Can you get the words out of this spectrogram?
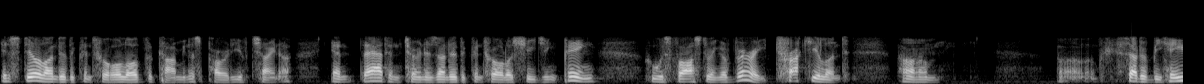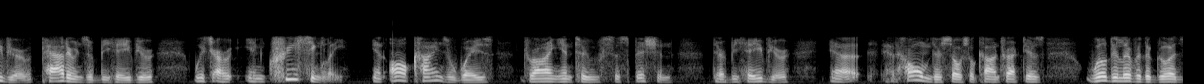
is still under the control of the Communist Party of China, and that in turn is under the control of Xi Jinping, who is fostering a very truculent um, uh, set of behavior, patterns of behavior, which are increasingly, in all kinds of ways, drawing into suspicion their behavior. Uh, at home, their social contract is we'll deliver the goods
